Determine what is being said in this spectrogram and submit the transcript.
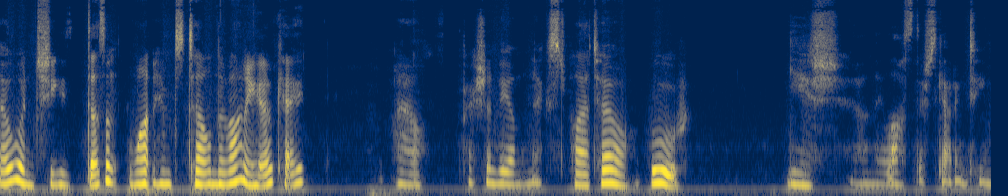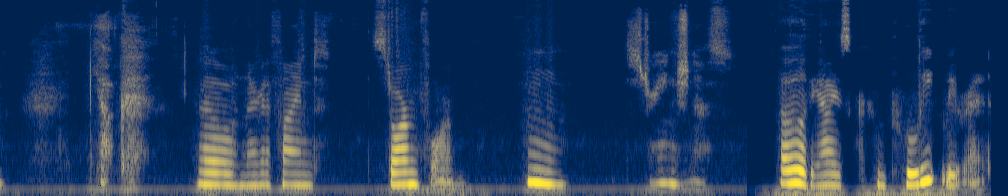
Oh, and she doesn't want him to tell Navani, okay. Wow. Pressure should be on the next plateau. Ooh. Yeesh. Oh, and they lost their scouting team. Yuck. Oh, and they're gonna find storm form. Hmm. Strangeness. Oh, the eye's completely red.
